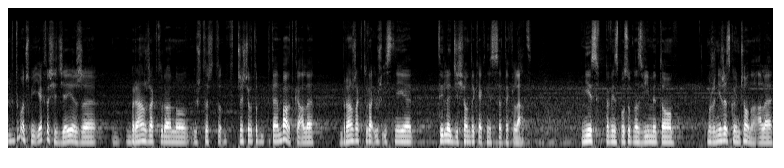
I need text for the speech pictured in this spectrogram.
wytłumacz mi, jak to się dzieje, że branża, która, no już też to, częściowo to pytałem Bartka, ale branża, która już istnieje tyle dziesiątek, jak nie setek lat, nie jest w pewien sposób, nazwijmy to, może nie, że skończona, ale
